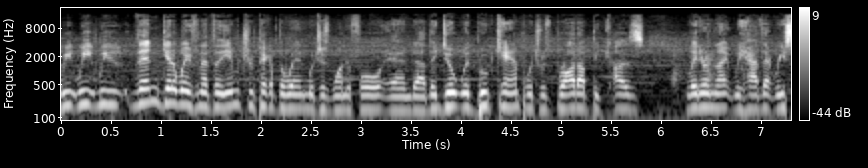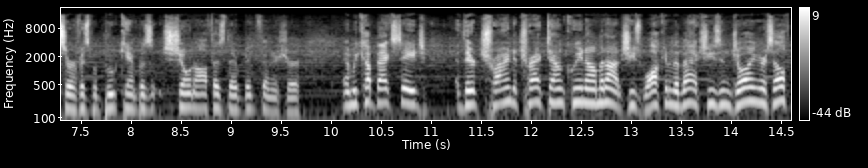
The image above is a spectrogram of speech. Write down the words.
We, we, we then get away from that. The infantry pick up the win, which is wonderful, and uh, they do it with boot camp, which was brought up because later in the night we have that resurface, but boot camp is shown off as their big finisher. And we cut backstage. They're trying to track down Queen Aminata. She's walking in the back. She's enjoying herself,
